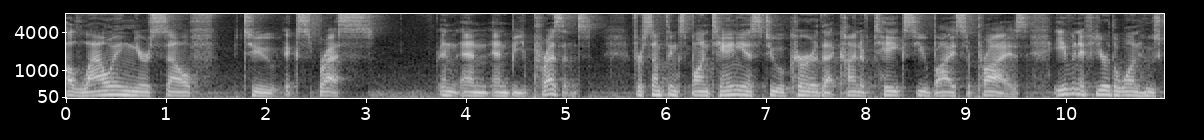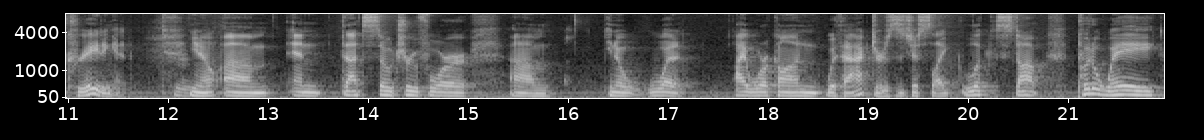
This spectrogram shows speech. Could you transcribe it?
allowing yourself to express and and and be present for something spontaneous to occur that kind of takes you by surprise, even if you're the one who's creating it. Mm. You know, um, and that's so true for um, you know what I work on with actors is just like, look, stop, put away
